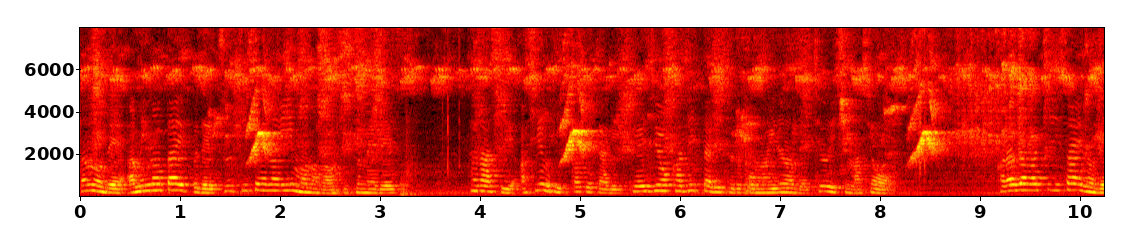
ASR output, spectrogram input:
なので網のタイプで通気性のいいものがおすすめです。ただし足を引っ掛けたりケージをかじったりする子もいるので注意しましょう。体が小さいので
